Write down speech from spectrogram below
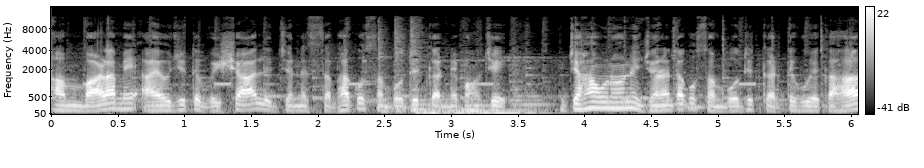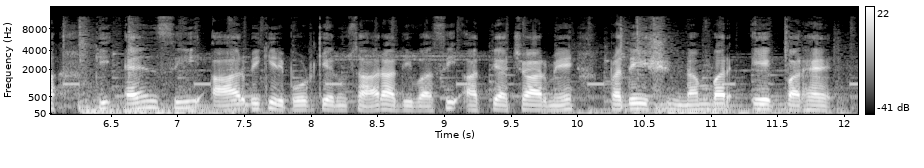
अम्बाड़ा में आयोजित विशाल जनसभा को संबोधित करने पहुँचे, जहाँ उन्होंने जनता को संबोधित करते हुए कहा कि एनसीआरबी की रिपोर्ट के अनुसार आदिवासी अत्याचार में प्रदेश नंबर एक पर है।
